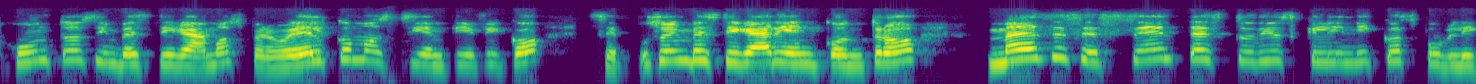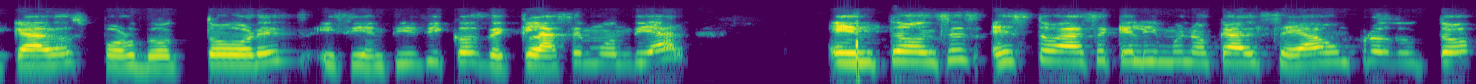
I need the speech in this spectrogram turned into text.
juntos investigamos, pero él como científico se puso a investigar y encontró más de 60 estudios clínicos publicados por doctores y científicos de clase mundial. Entonces, esto hace que el inmunocal sea un producto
